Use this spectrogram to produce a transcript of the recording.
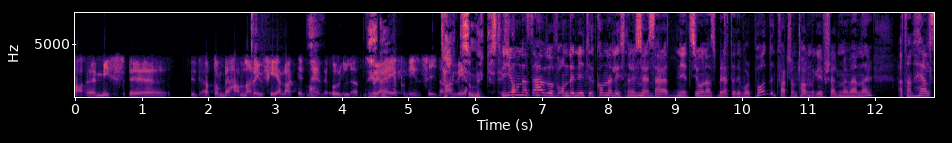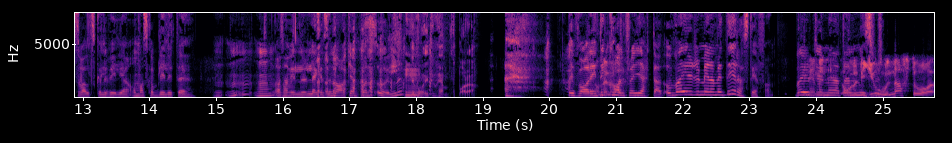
Ha, miss eh, att de behandlar dig felaktigt med ullen. Så jag är på din sida. du vet. mycket, Jonas, det här då, om det är nytillkomna lyssnare så är det så här att NyhetsJonas berättade i vår podd, Kvartsamtal med Gry Forssell med vänner, att han helst av allt skulle vilja, om man ska bli lite, mm, mm, mm, att han ville lägga sig naken på en ull. Det var ju ett skämt bara. Det var det inte, Ja, det kom vad- från hjärtat. Och vad är det du menar med det då, Stefan? Vad är det Nej, du men menar att det om missförstånd? Jonas då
